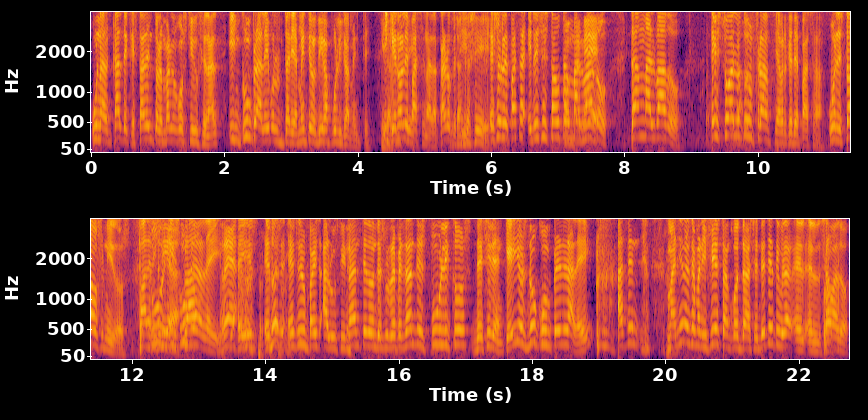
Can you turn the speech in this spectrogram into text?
un alcalde que está dentro del marco constitucional, incumpla la ley voluntariamente y lo diga públicamente. Y, que no le pase nada. Claro que sí. que sí. Eso le pasa en ese estado tan malvado, tan malvado. Esto hazlo tú en Francia, a ver qué te pasa. O en Estados Unidos. Vale, tú García. incumple la ley. Este, es, este es un país alucinante donde sus representantes públicos deciden que ellos no cumplen la ley, hacen mañana se manifiestan contra la sentencia del tribunal el, el sábado.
